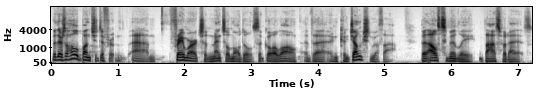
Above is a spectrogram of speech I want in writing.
But there's a whole bunch of different um, frameworks and mental models that go along the, in conjunction with that. But ultimately, that's what it is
